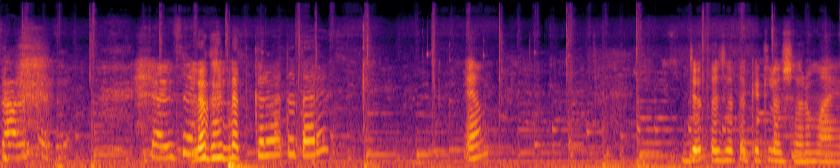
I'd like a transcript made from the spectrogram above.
ચાલશે. લગ્ન નથી કરવા તો તારે? એમ? જોતો જોતો કેટલો શરમાય.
